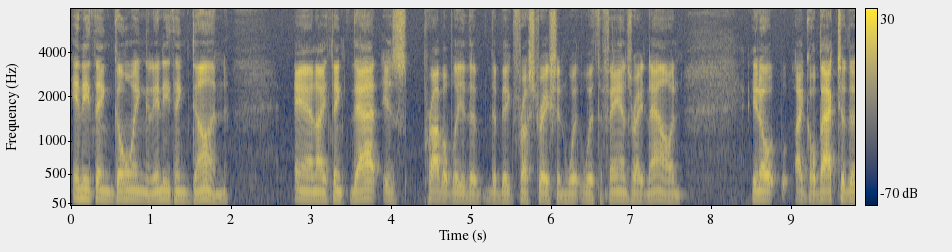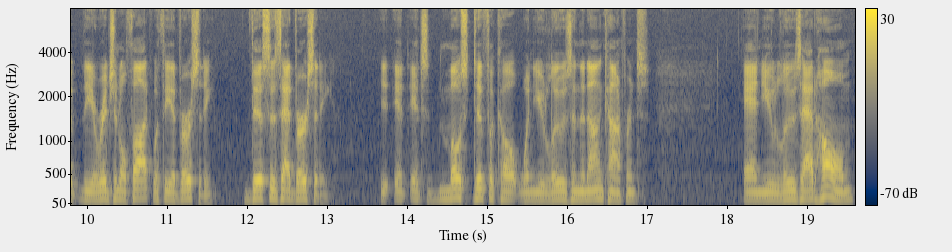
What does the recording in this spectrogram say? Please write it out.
anything going and anything done. And I think that is probably the the big frustration with, with the fans right now. And you know, I go back to the the original thought with the adversity. This is adversity. It, it's most difficult when you lose in the non-conference and you lose at home.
